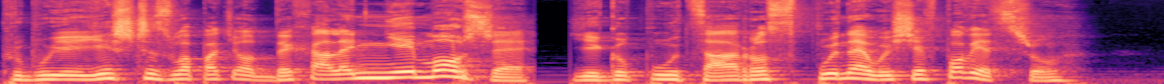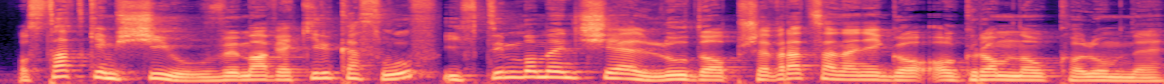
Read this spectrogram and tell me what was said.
próbuje jeszcze złapać oddech, ale nie może! Jego płuca rozpłynęły się w powietrzu. Ostatkiem sił wymawia kilka słów i w tym momencie Ludo przewraca na niego ogromną kolumnę,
